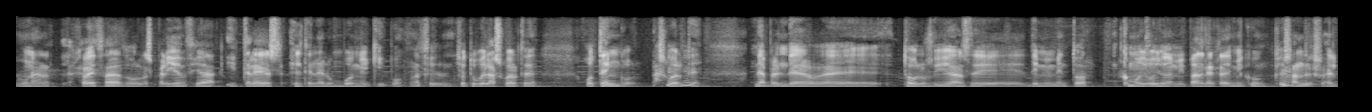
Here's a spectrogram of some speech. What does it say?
una, la cabeza, dos, la experiencia y tres, el tener un buen equipo. Es decir, yo tuve la suerte, o tengo la suerte, de aprender eh, todos los días de, de mi mentor, como digo yo, de mi padre académico, que es Andrés, el,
